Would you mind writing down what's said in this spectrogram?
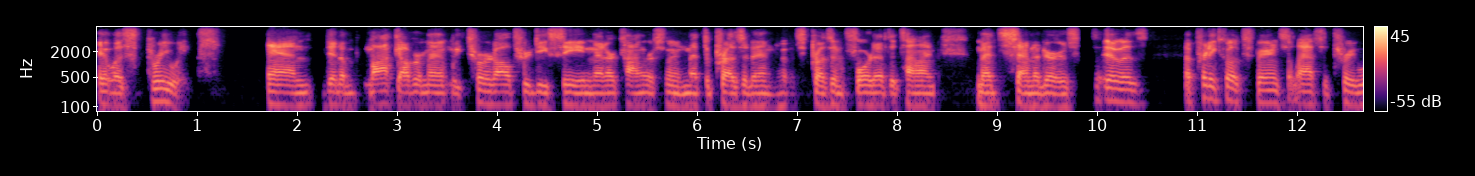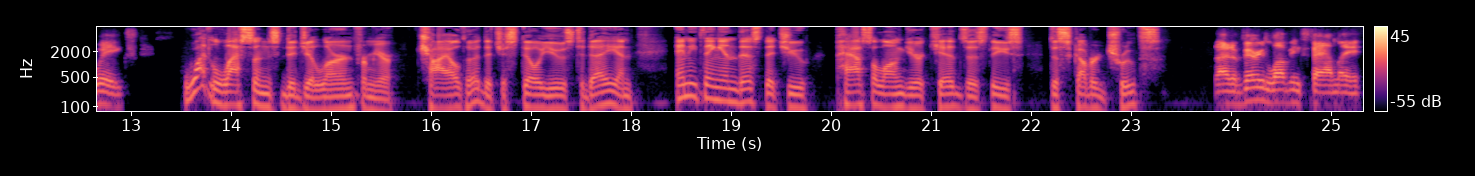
it was three weeks and did a mock government. We toured all through DC, met our congressman, met the president, it was President Ford at the time, met senators. It was a pretty cool experience that lasted three weeks. What lessons did you learn from your childhood that you still use today? And anything in this that you pass along to your kids as these discovered truths? I had a very loving family.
